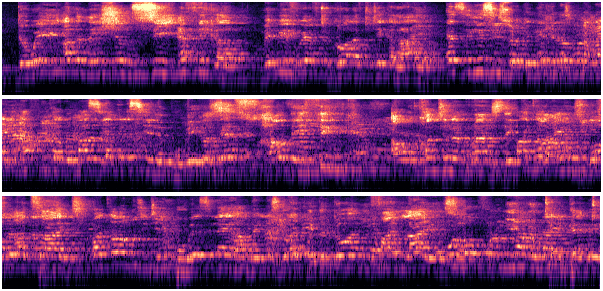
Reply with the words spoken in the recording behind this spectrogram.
Ikhuluma ngezwe ngezwe lakini The way other nations see Africa, maybe if we have to go, I'll have to take a lion. ezinye izizwe-ke ngendlela ezibona ngayo i-afrika kumasiya kumele siye Because that's how they think our continent runs. They think lions walk outside. bacabanga ukuthi nje ibhubesi la ihambele You open the door and you find lions. So if you take that to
